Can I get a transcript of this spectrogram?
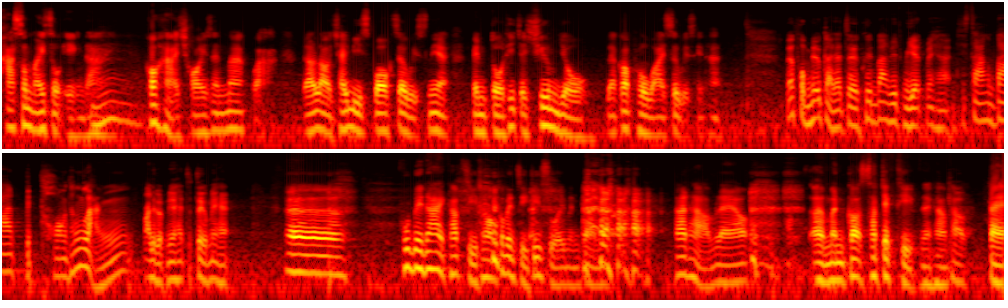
คัสตอมไมซ์ตัวเองได้ เขาหาช้อยส์นั้นมากกว่า แล้วเราใช้ bespoke service เนี่ยเป็นตัวที่จะเชื่อมโยง แล้วก็ provide service ให้ท่าน แล้วผมมีโอกาสจะเจอเพื่อนบ้านเวียดๆไหมฮะที่สร้างบ้านปิดทองทั้งหลังอะไรแบบนี้ฮะจะเจอไหมฮะเออพูดไม่ได้ครับสีทองก็เป็นสีที่สวยเหมือนกัน ถ้าถามแล้วเอ่อมันก็ subjective นะครับครับ แต่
